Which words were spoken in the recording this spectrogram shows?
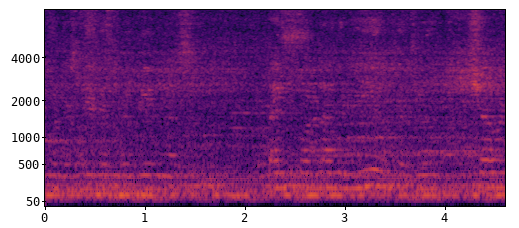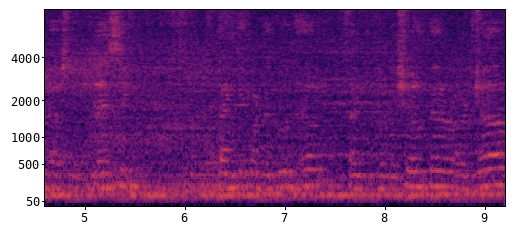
for this day that you have given us. Thank you for another year that you have showered us with blessing. Thank you for the good health. Thank you for the shelter, our job,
